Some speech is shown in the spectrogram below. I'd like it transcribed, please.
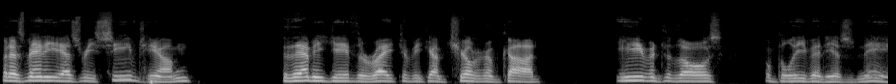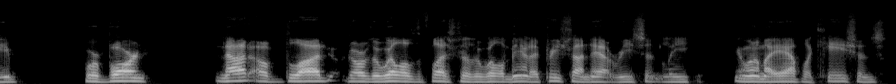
but as many as received him, to them he gave the right to become children of God, even to those who believe in his name, who were born not of blood, nor of the will of the flesh, nor the will of man. I preached on that recently in one of my applications.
